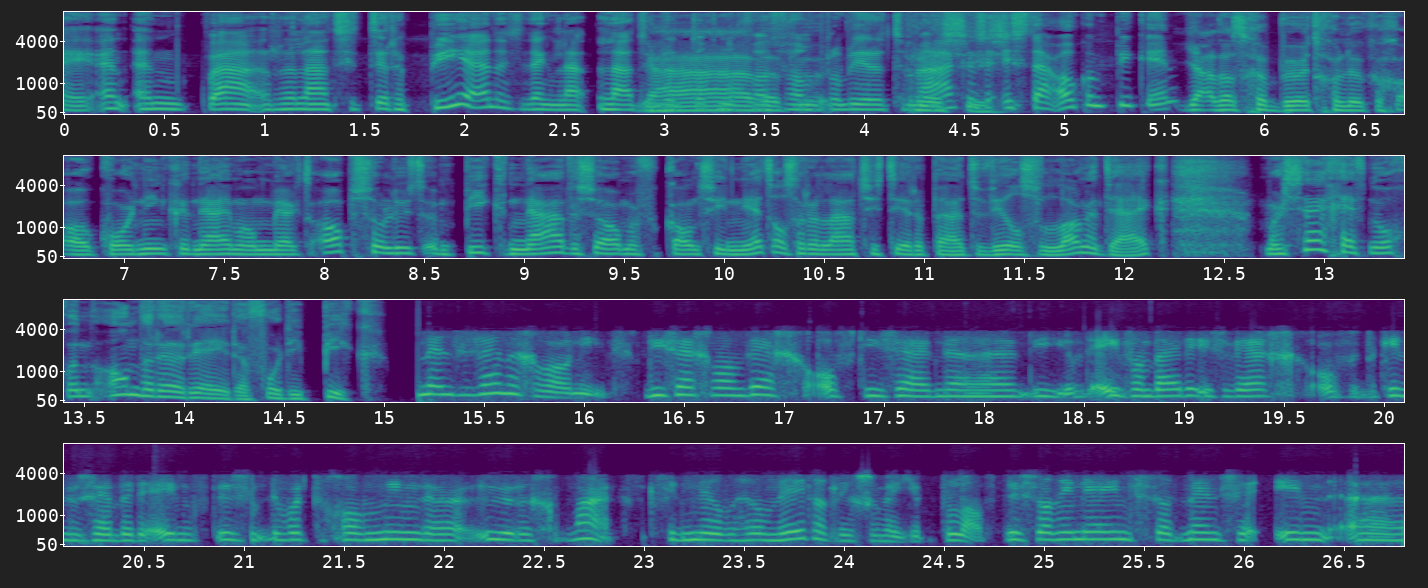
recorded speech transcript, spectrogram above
en, en qua relatietherapie, hè, dat je denkt, la- laten we Ja, er toch nog wat van proberen te precies. maken. Is, is daar ook een piek in? Ja, dat gebeurt gelukkig ook hoor. Nienke Nijman merkt absoluut een piek na de zomervakantie, net als relatietherapeut Wils Langendijk. Maar zij geeft nog een andere reden voor die piek. Mensen zijn er gewoon niet. Die zijn gewoon weg. Of die zijn, eh, die, een van beiden is weg. Of de kinderen zijn bij de een. Of, dus er wordt gewoon minder uren gemaakt. Ik vind heel, heel Nederland ligt zo'n beetje plat. Dus dan ineens dat mensen in, eh,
